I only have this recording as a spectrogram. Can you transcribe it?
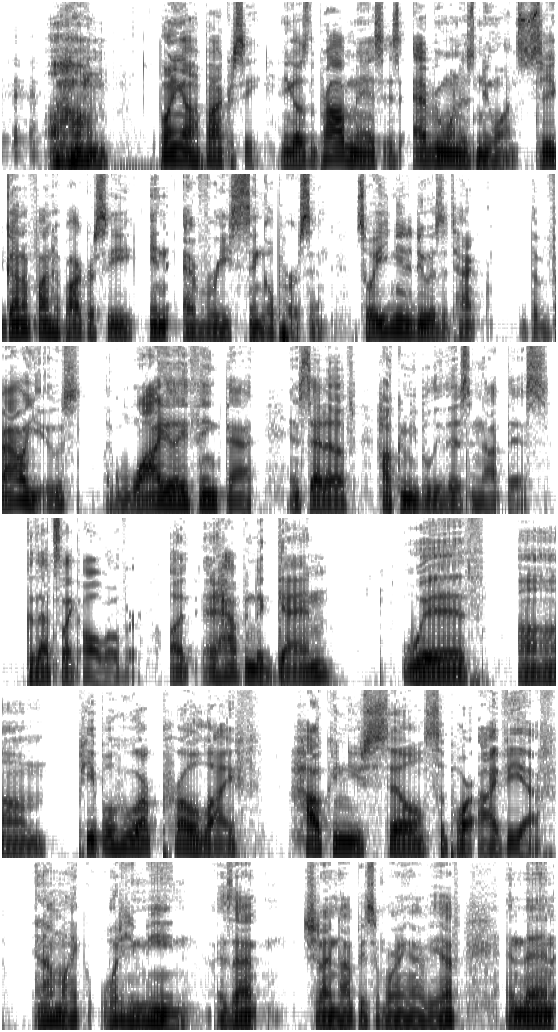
um, pointing out hypocrisy, and he goes, the problem is, is everyone is nuanced, so you're gonna find hypocrisy in every single person. So what you need to do is attack the values, like why do they think that, instead of how come you believe this and not this, because that's like all over. Uh, it happened again with um people who are pro-life. How can you still support IVF? And I'm like, what do you mean? Is that should I not be supporting IVF? And then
